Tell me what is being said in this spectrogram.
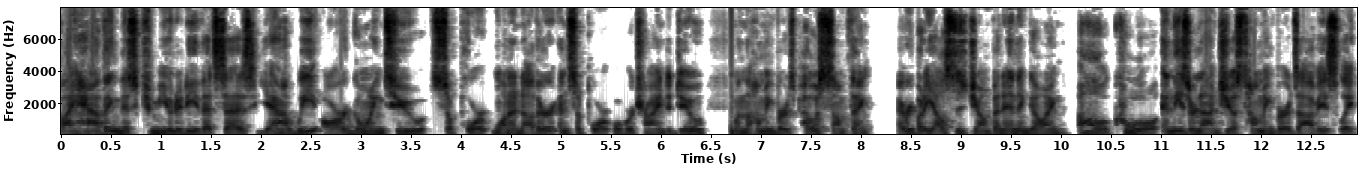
by having this community that says, yeah, we are going to support one another and support what we're trying to do. When the hummingbirds post something, everybody else is jumping in and going, oh, cool. And these are not just hummingbirds, obviously.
